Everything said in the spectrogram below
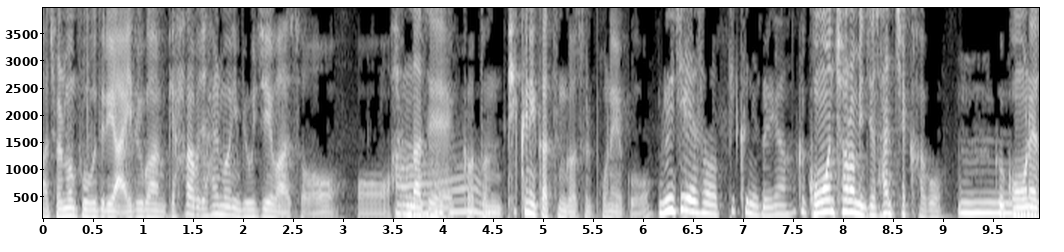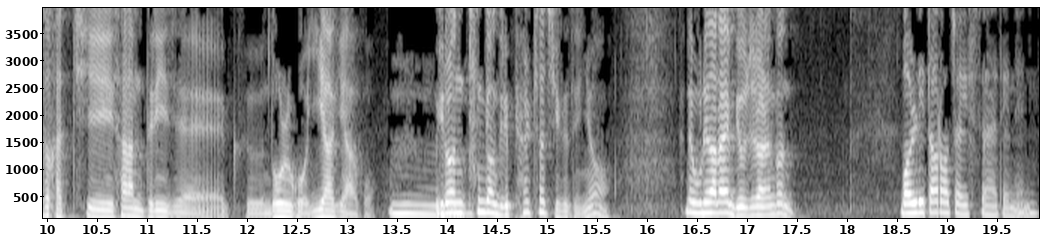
아, 젊은 부부들이 아이들과 함께 할아버지 할머니 묘지에 와서 어, 한낮에 아. 그 어떤 피크닉 같은 것을 보내고 묘지에서 피크닉을요? 그 공원처럼 이제 산책하고 음. 그 공원에서 같이 사람들이 이제 그 놀고 이야기하고 음. 이런 풍경들이 펼쳐지거든요. 근데 우리나라의 묘지라는 건 멀리 떨어져 있어야 되는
